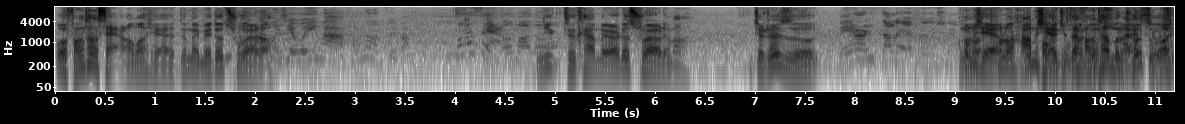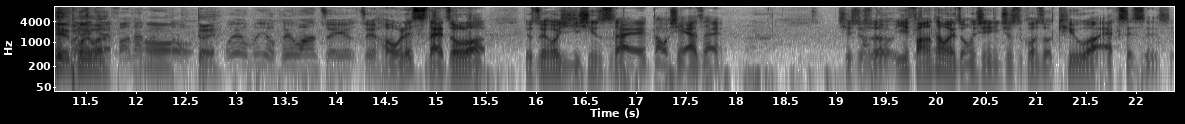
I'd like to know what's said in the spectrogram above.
哦，方糖散了嘛？现在都妹妹都出来了。你这看妹儿都出来了的嘛？这这是我们现在可能他我们现在就在方糖门口坐的，朋友们。方塘门哦口。对，我我们又可以往最最后的时代走了，就最后疫情时代到现在，其实就是以方塘为中心，就是可能说 Q 啊、Access 这些。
